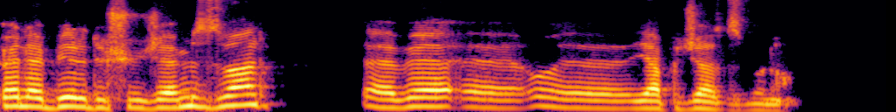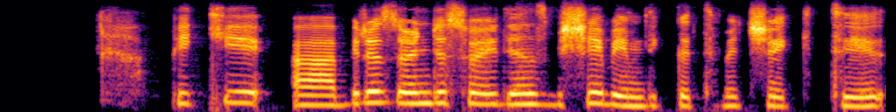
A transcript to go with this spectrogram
öyle bir düşüncemiz var e, ve e, e, yapacağız bunu. Peki biraz önce söylediğiniz bir şey benim dikkatimi çekti.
